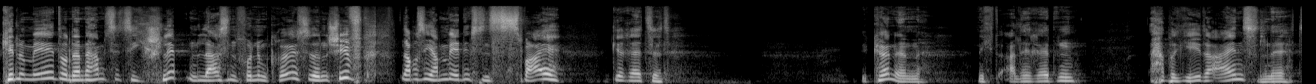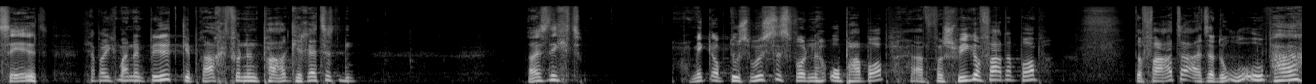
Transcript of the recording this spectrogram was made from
Kilometer. Dann haben sie sich schleppen lassen von einem größeren Schiff. Aber sie haben wenigstens zwei gerettet. Wir können nicht alle retten, aber jeder Einzelne zählt. Ich habe euch mal ein Bild gebracht von ein paar Geretteten. Weiß nicht, Mick, ob du es wusstest von Opa Bob, äh, von Schwiegervater Bob. Der Vater, also der Uropa,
